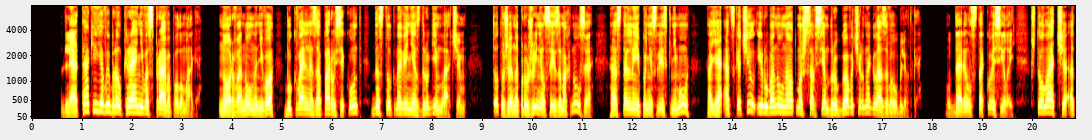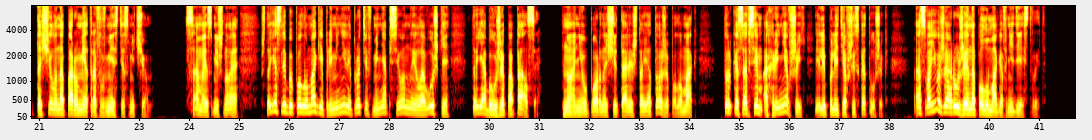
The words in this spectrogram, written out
Для атаки я выбрал крайнего справа полумага, но рванул на него буквально за пару секунд до столкновения с другим лачем. Тот уже напружинился и замахнулся, остальные понеслись к нему — а я отскочил и рубанул наотмашь совсем другого черноглазого ублюдка. Ударил с такой силой, что Латча оттащила на пару метров вместе с мечом. Самое смешное, что если бы полумаги применили против меня псионные ловушки, то я бы уже попался. Но они упорно считали, что я тоже полумаг, только совсем охреневший или полетевший с катушек, а свое же оружие на полумагов не действует.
